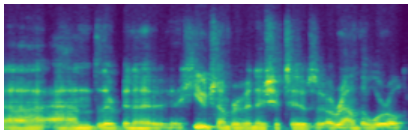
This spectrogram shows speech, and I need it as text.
Uh, and there have been a, a, huge number of initiatives around the world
